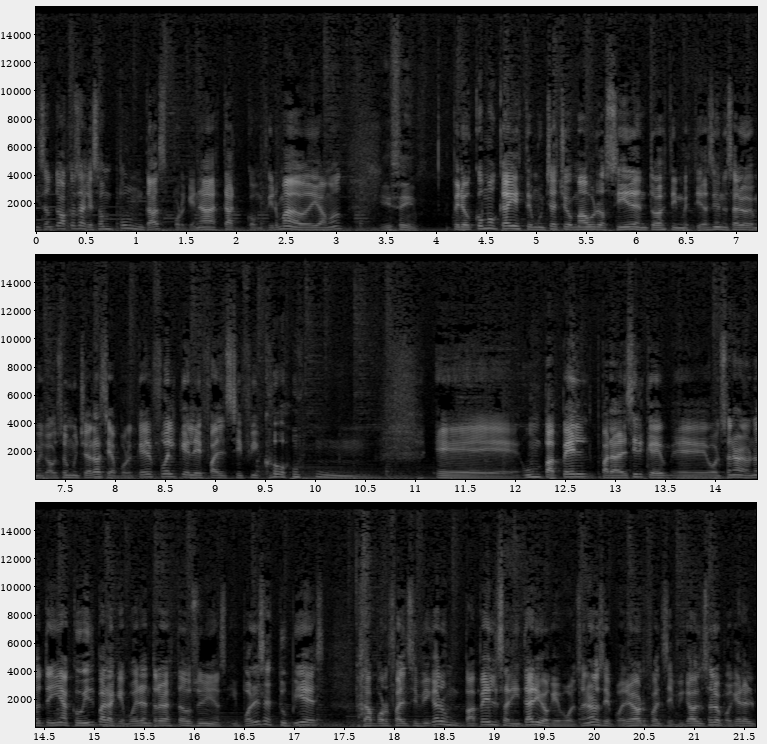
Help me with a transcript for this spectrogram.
Y son todas cosas que son puntas, porque nada está confirmado, digamos. Y sí. Pero cómo cae este muchacho Mauro Cid en toda esta investigación es algo que me causó mucha gracia, porque él fue el que le falsificó un, eh, un papel para decir que eh, Bolsonaro no tenía COVID para que pudiera entrar a Estados Unidos. Y por esa estupidez, o sea, por falsificar un papel sanitario que Bolsonaro se podría haber falsificado él solo porque era el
